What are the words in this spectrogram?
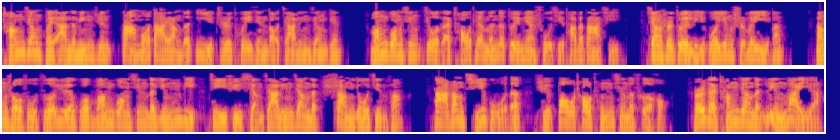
长江北岸的明军大模大样的一直推进到嘉陵江边，王光兴就在朝天门的对面竖起他的大旗，像是对李国英示威一般。党守素则越过王光兴的营地，继续向嘉陵江的上游进发，大张旗鼓的去包抄重庆的侧后。而在长江的另外一岸，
